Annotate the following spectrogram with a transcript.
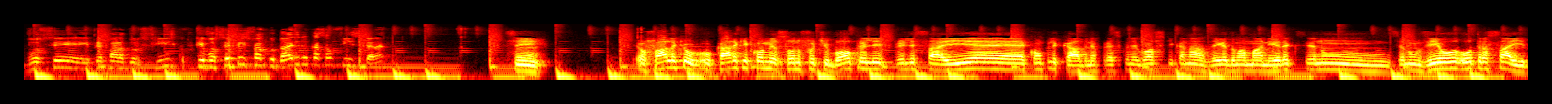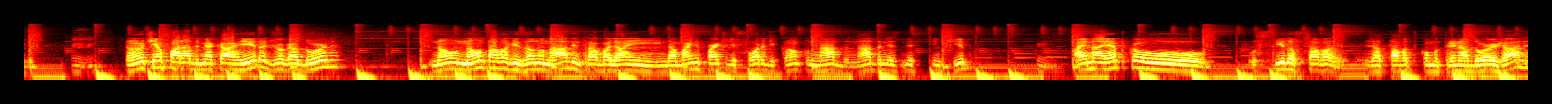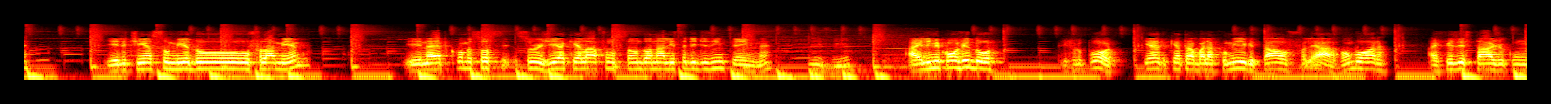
você preparador físico, porque você fez faculdade de educação física, né? Sim. Eu falo que o, o cara que começou no futebol, para ele, ele sair é complicado, né? Parece que o negócio fica na veia de uma maneira que você não, você não vê outra saída. Uhum. Então eu tinha parado minha carreira de jogador, né? não não estava visando nada em trabalhar em, ainda mais em parte de fora de campo, nada, nada nesse, nesse sentido. Aí na época o, o Silas tava, já estava como treinador já, né? E ele tinha assumido o Flamengo. E na época começou a surgir aquela função do analista de desempenho, né? Uhum. Aí ele me convidou. Ele falou, pô, quer, quer trabalhar comigo e tal? Eu falei, ah, vambora. Aí fiz o estágio com,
